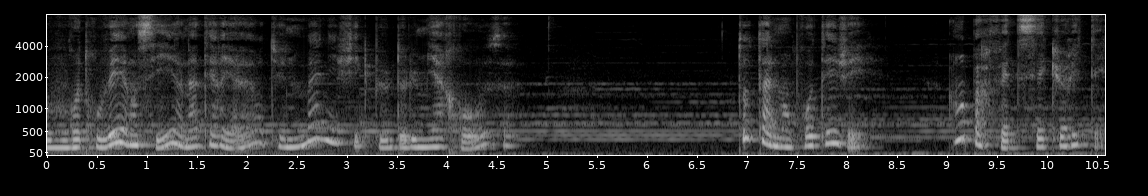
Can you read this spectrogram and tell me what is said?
Vous vous retrouvez ainsi à l'intérieur d'une magnifique bulle de lumière rose, totalement protégée, en parfaite sécurité.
